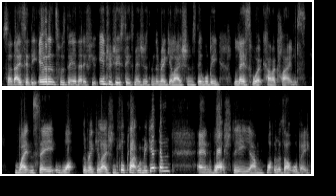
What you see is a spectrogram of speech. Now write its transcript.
So they said the evidence was there that if you introduce these measures in the regulations, there will be less work cover claims. Wait and see what the regulations look like when we get them, and what the um, what the result will be.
